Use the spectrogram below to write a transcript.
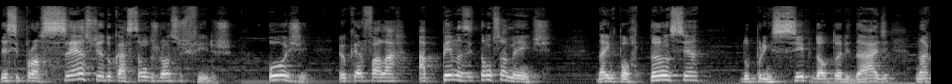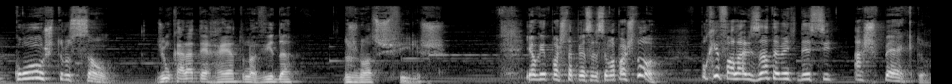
desse processo de educação dos nossos filhos. Hoje eu quero falar apenas e tão somente da importância do princípio da autoridade na construção de um caráter reto na vida dos nossos filhos. E alguém pode estar pensando assim, mas pastor, por que falar exatamente desse aspecto?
